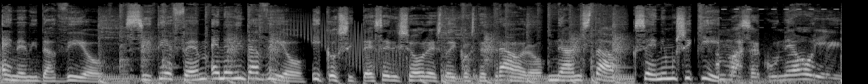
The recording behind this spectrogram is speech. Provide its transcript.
92. City FM 92. 24 ώρες το 24ωρο. Non-stop. Ξένη μουσική. Μας ακούνε όλοι.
